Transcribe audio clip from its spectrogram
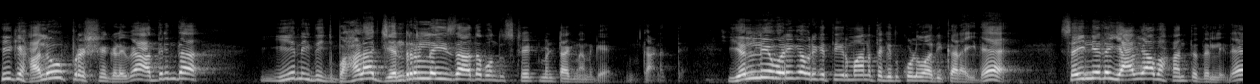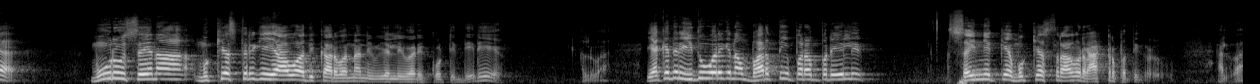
ಹೀಗೆ ಹಲವು ಪ್ರಶ್ನೆಗಳಿವೆ. ಆದ್ದರಿಂದ ಏನು ಇದು ಬಹಳ ಜನರಲೈಸ್ ಆದ ಒಂದು ಸ್ಟೇಟ್ಮೆಂಟಾಗಿ ನನಗೆ ಕಾಣುತ್ತೆ. ಎಲ್ಲಿವರೆಗೆ ಅವರಿಗೆ ತೀರ್ಮಾನ ತೆಗೆದುಕೊಳ್ಳುವ ಅಧಿಕಾರ ಇದೆ? ಸೈನ್ಯದ ಯಾವ್ಯಾವ ಹಂತದಲ್ಲಿದೆ? ಮೂರು ಸೇನಾ ಮುಖ್ಯಸ್ಥರಿಗೆ ಯಾವ ಅಧಿಕಾರವನ್ನು ನೀವು ಎಲ್ಲಿವರೆಗೆ ಕೊಟ್ಟಿದ್ದೀರಿ? ಅಲ್ವಾ? ಯಾಕೆಂದರೆ ಇದುವರೆಗೆ ನಾವು ಭಾರತೀಯ ಪರಂಪರೆಯಲ್ಲಿ ಸೈನ್ಯಕ್ಕೆ ಮುಖ್ಯಸ್ಥರಾಗೋ ರಾಷ್ಟ್ರಪತಿಗಳು, ಅಲ್ವಾ?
